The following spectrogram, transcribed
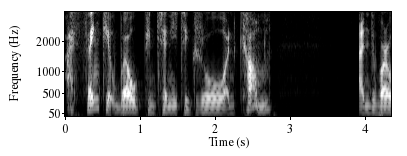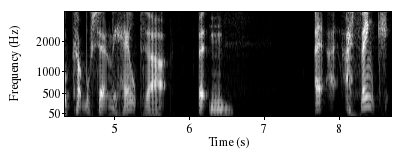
I think it will continue to grow and come, and the World Cup will certainly help that. But. Hmm. I, I- I think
